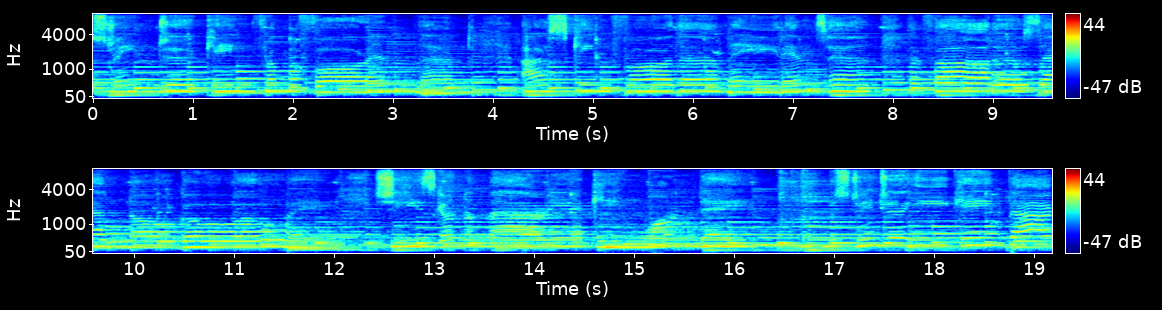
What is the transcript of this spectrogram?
Stranger came from a foreign land, asking for the maiden's hand. Her father said, No, go away. She's gonna marry a king one day. The stranger he came back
